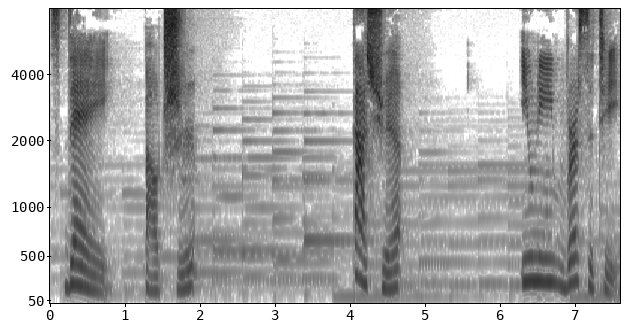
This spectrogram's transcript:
stay 保持。大学 university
